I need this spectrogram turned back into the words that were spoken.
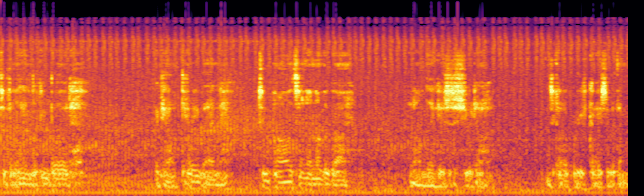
Civilian looking bird. Count three men, two pilots and another guy. I don't think he's a shooter. He's got a briefcase with him.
